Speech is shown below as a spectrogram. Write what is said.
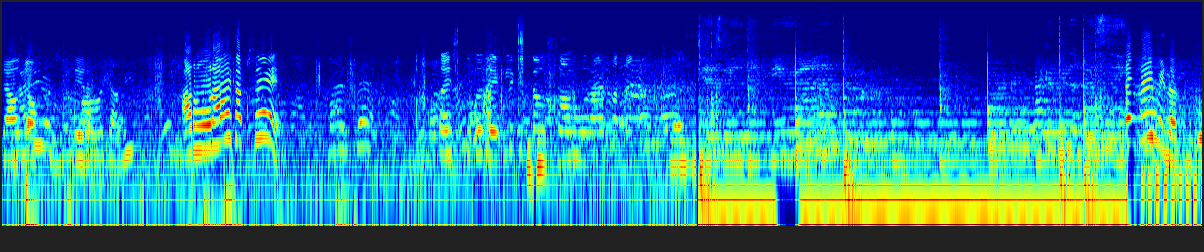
जाओ जाओ। हूँ। और हो रहा है कब से? तो इसको तो देख ले कितना उत्साह हो रहा है पतंग नहीं। मिला तुमको?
